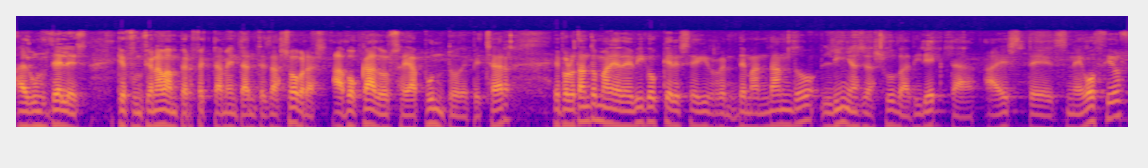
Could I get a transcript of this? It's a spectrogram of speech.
algúns deles que funcionaban perfectamente antes das obras, abocados e a punto de pechar, E polo tanto María de Vigo quere seguir demandando liñas de axuda directa a estes negocios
